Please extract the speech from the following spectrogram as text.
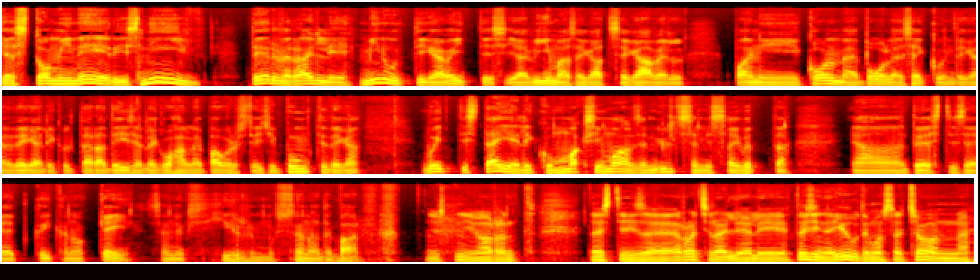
kes domineeris nii terve ralli, minutiga võitis ja viimase katse ka veel pani kolme poole sekundiga tegelikult ära teisele kohale Power Stage'i punktidega, võttis täieliku maksimaalse üldse, mis sai võtta. ja tõesti see, et kõik on okei okay,, see on üks hirmus sõnade paar just nii, ma arvan, et tõesti see Rootsi ralli oli tõsine jõudemonstratsioon,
